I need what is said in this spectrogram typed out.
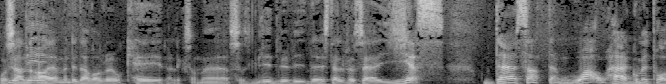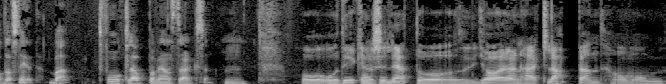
Och sen, det- ja ja men det där var väl okej då, liksom. Eh, Så glider vi vidare istället för att säga yes! Där satt den, wow, här kommer ett poddavsnitt. Bara två klapp på vänster axel. Mm. Och, och, det är kanske lätt att göra den här klappen om, om,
